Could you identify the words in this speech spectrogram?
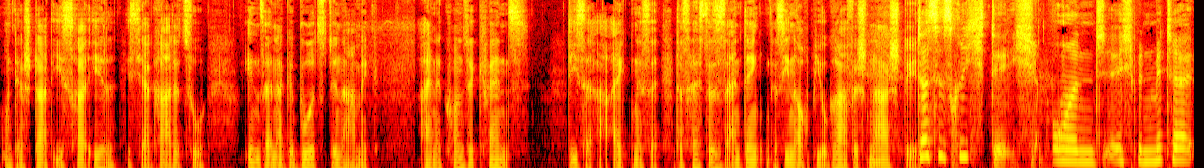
Und der Staat Israel ist ja geradezu in seiner Geburtsdynamik eine Konsequenz diese Ereignisse. Das heißt, das ist ein Denken, das Ihnen auch biografisch nahesteht. Das ist richtig. Und ich bin Mitte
